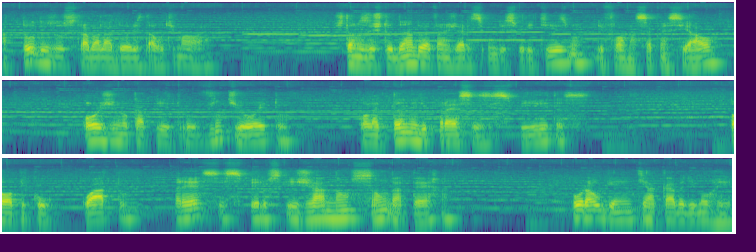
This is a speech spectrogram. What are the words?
a todos os trabalhadores da última hora. Estamos estudando o Evangelho segundo o Espiritismo de forma sequencial. Hoje, no capítulo 28, Coletânea de Preces Espíritas, tópico 4: Preces pelos que já não são da terra, por alguém que acaba de morrer.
